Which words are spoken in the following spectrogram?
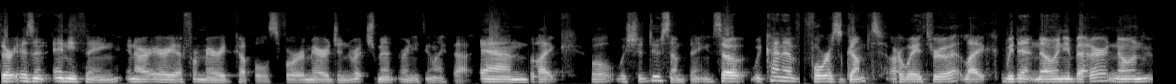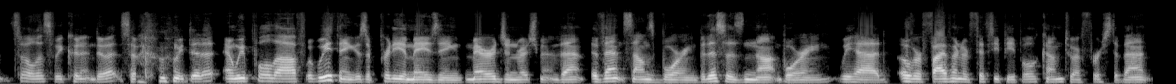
there isn't anything in our area for married couples for marriage enrichment or anything like that. And like, well, we should do something. So we kind of Forrest Gumped our way through it. Like we didn't know any better. No one told us we couldn't do it. So we did it. And we pulled off what we think is a pretty amazing marriage enrichment event. Event sounds boring, but this is not boring. We had over 550 people come to our first event.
